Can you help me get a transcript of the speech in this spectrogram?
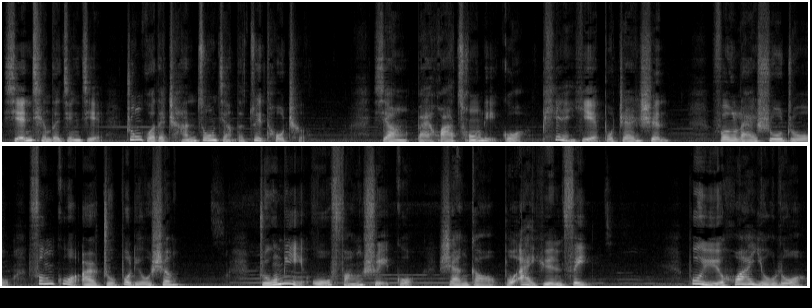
闲情的境界，中国的禅宗讲得最透彻，像百花丛里过，片叶不沾身。风来疏竹，风过而竹不留声。竹密无妨水过，山高不碍云飞。不与花游落，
